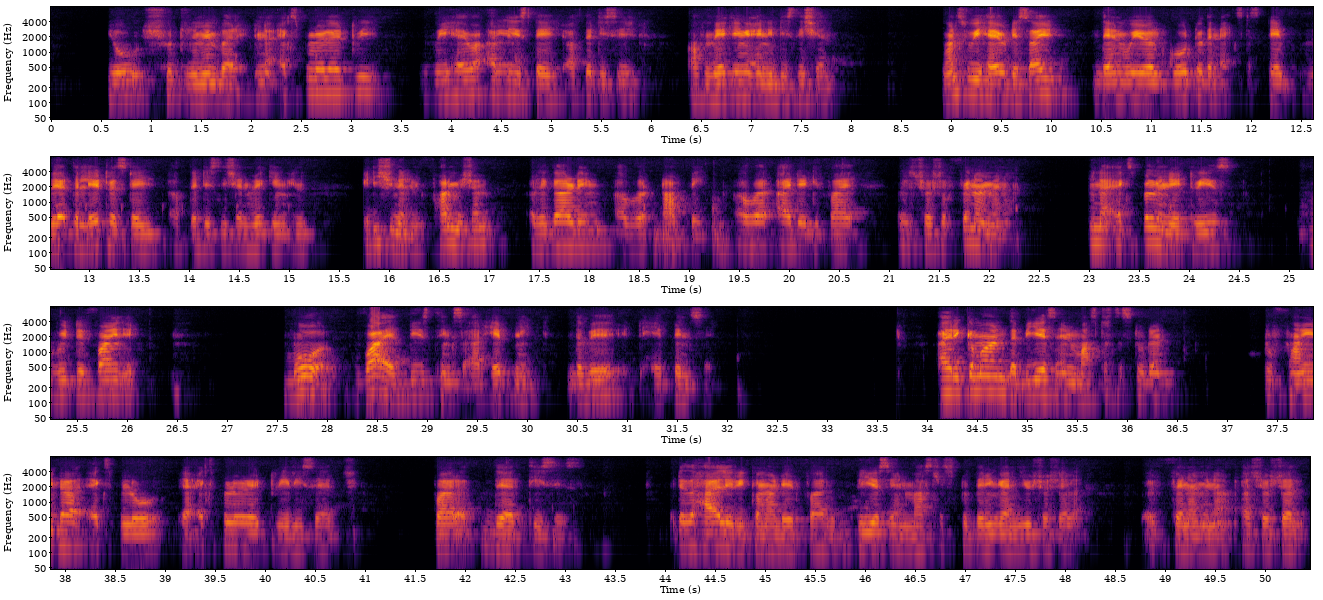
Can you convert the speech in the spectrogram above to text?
you should remember in the exploratory we have an early stage of the decision of making any decision. Once we have decided, then we will go to the next step where the later stage of the decision making in additional information regarding our topic, our identify social phenomena. In the explanatories, we define it more why these things are happening the way it happens. I recommend the BS and Master's student to find a explore a exploratory research for their thesis. It is highly recommended for BS and Masters to bring a new social phenomena, a social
